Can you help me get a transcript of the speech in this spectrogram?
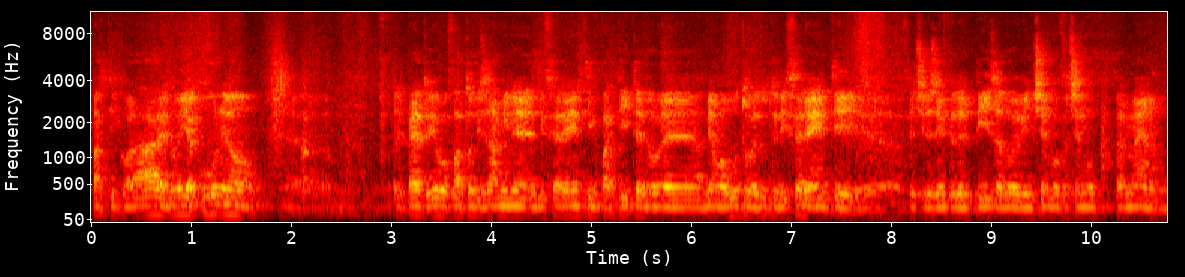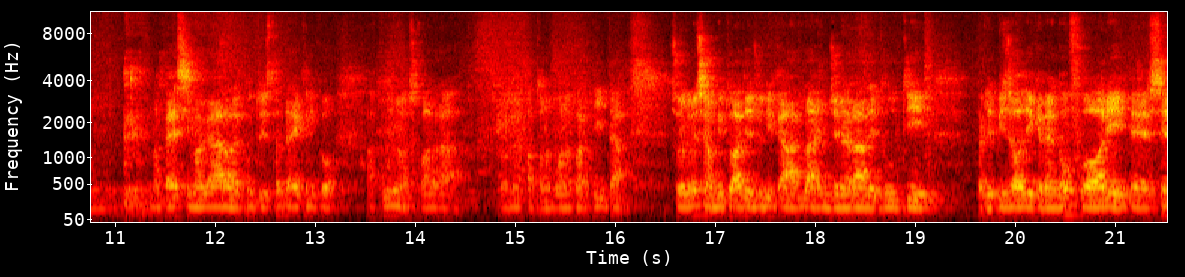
particolare. Noi a Cuneo, eh, ripeto, io avevo fatto disamine differenti in partite dove abbiamo avuto vedute differenti, eh, feci l'esempio del Pisa dove vincemmo, facemmo per me una pessima gara dal punto di vista tecnico, a Cuneo la squadra secondo me ha fatto una buona partita solo che noi siamo abituati a giudicarla in generale tutti per gli episodi che vengono fuori, eh, se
